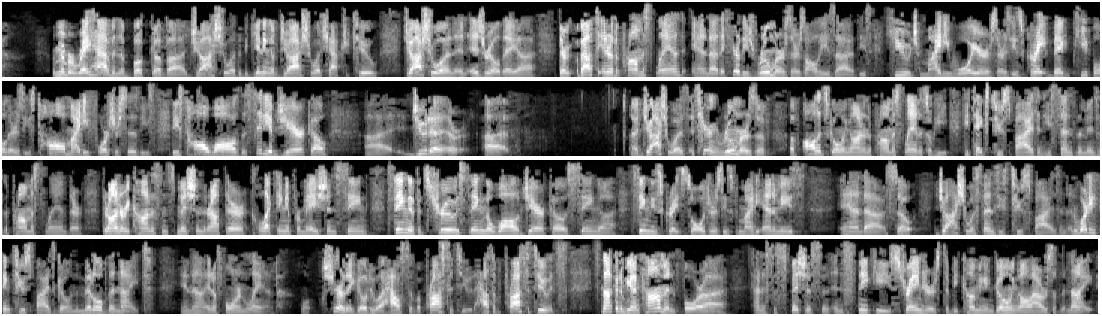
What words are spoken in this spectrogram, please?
Remember Rahab in the book of uh, Joshua, the beginning of Joshua, chapter 2? Joshua and, and Israel, they, uh, they're about to enter the promised land, and uh, they hear these rumors. There's all these, uh, these huge, mighty warriors. There's these great big people. There's these tall, mighty fortresses, these, these tall walls, the city of Jericho. Uh, Judah, or, uh, Joshua is, is hearing rumors of, of all that's going on in the promised land. And so he, he takes two spies and he sends them into the promised land. They're, they're on a reconnaissance mission. They're out there collecting information, seeing, seeing if it's true, seeing the wall of Jericho, seeing, uh, seeing these great soldiers, these mighty enemies. And uh, so Joshua sends these two spies. And, and where do you think two spies go? In the middle of the night in a, in a foreign land. Well, sure, they go to a house of a prostitute. A house of a prostitute, it's it's not going to be uncommon for uh, kind of suspicious and, and, sneaky strangers to be coming and going all hours of the night.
